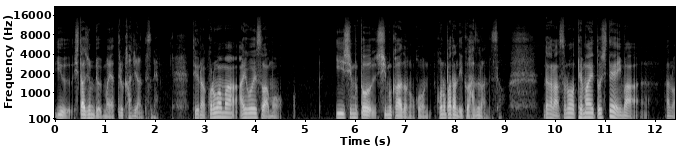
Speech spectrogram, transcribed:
いう下準備を今やってる感じなんですね。っていうのは、このまま iOS はもう eSIM と SIM カードのこうこのパターンでいくはずなんですよ。だからその手前として今、あの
